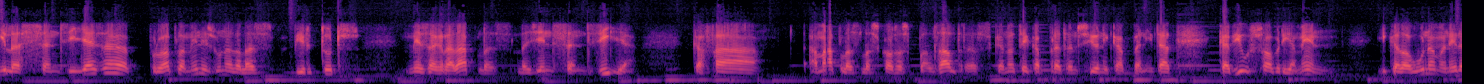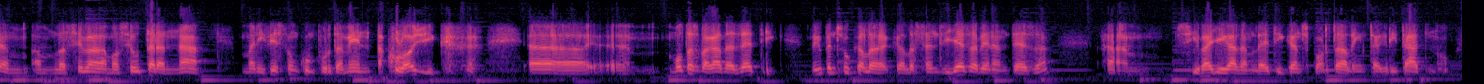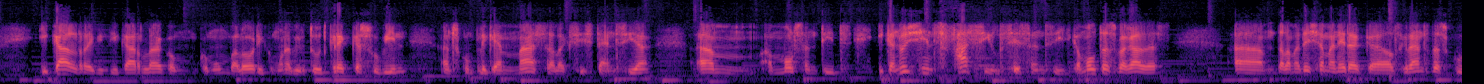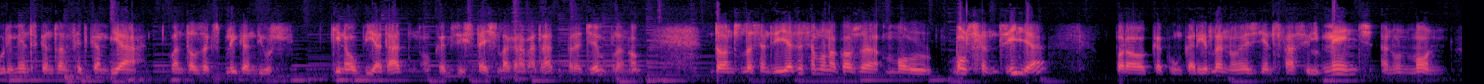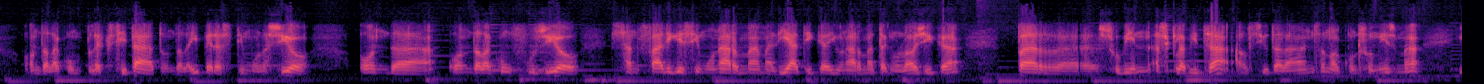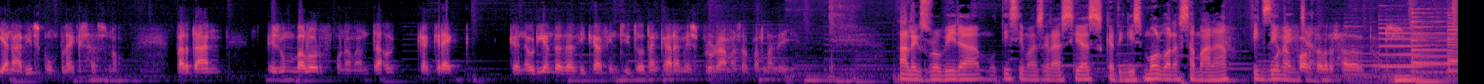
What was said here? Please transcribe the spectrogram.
i la senzillesa probablement és una de les virtuts més agradables. La gent senzilla, que fa amables les coses pels altres, que no té cap pretensió ni cap vanitat, que viu sòbriament i que d'alguna manera amb, amb, la seva, amb el seu tarannà manifesta un comportament ecològic, eh, eh, moltes vegades ètic. Jo penso que la, que la senzillesa ben entesa, eh, si va lligada amb l'ètica, ens porta a la integritat, no? I cal reivindicar-la com, com un valor i com una virtut. Crec que sovint ens compliquem massa l'existència amb, en molts sentits i que no és gens fàcil ser senzill, que moltes vegades, eh, de la mateixa manera que els grans descobriments que ens han fet canviar, quan te'ls expliquen dius quina obvietat, no? que existeix la gravetat, per exemple, no? Doncs la senzillesa sembla una cosa molt, molt senzilla, però que conquerir-la no és gens fàcil, menys en un món on de la complexitat, on de la hiperestimulació, on de, on de la confusió se'n fa, diguéssim, una arma mediàtica i una arma tecnològica per eh, sovint esclavitzar els ciutadans en el consumisme i en hàbits complexes. No? Per tant, és un valor fonamental que crec que n'hauríem de dedicar fins i tot encara més programes a parlar d'ell. Àlex Rovira, moltíssimes gràcies, que tinguis molt bona setmana. Fins Una diumenge. forta abraçada a tots.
